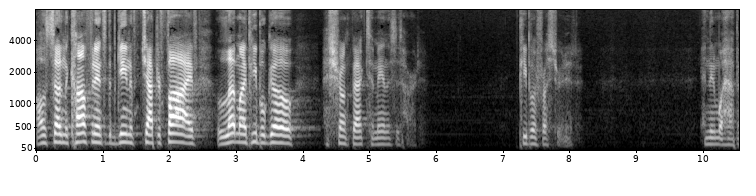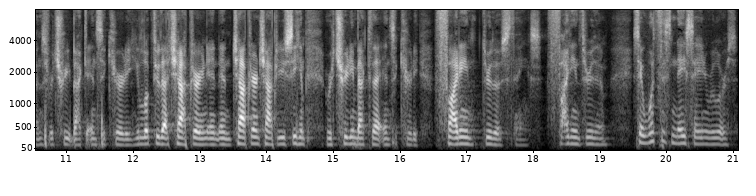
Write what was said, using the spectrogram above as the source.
All of a sudden, the confidence at the beginning of chapter 5, let my people go, has shrunk back to, man, this is hard. People are frustrated. And then what happens? Retreat back to insecurity. You look through that chapter, and, and, and, chapter and chapter, you see him retreating back to that insecurity, fighting through those things, fighting through them. You say, what's this naysaying rulers?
